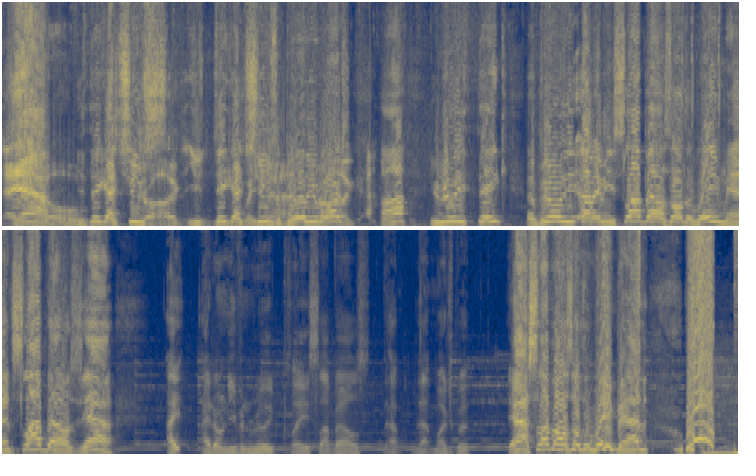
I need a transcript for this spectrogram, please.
Yeah! No. You think I choose? Drug. You think I choose ability wars? Huh? You really think ability? I mean, slap battles all the way, man. Slap battles, yeah. I I don't even really play slap battles that that much, but yeah, slap battles all the way, man. Woo!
